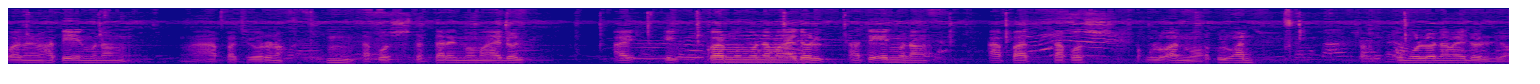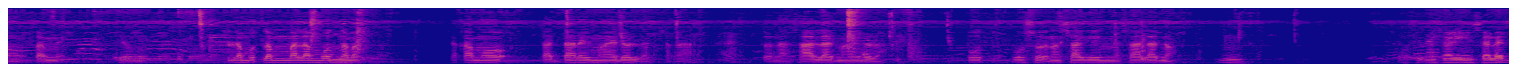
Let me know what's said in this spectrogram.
paano hatiin mo ng mga apat siguro no. Mm. Tapos tagtarin mo mga idol. Ay, ikuan mo muna mga idol. Hatiin mo ng apat tapos pakuluan mo. Pakuluan. Pag kumulo na mga idol, yung kami yung lambot lang malambot na ba. Saka mo tadtarin mga idol at saka ito na salad mga idol. Put, puso ng saging na salad no. Mm. Kasi may saging salad.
